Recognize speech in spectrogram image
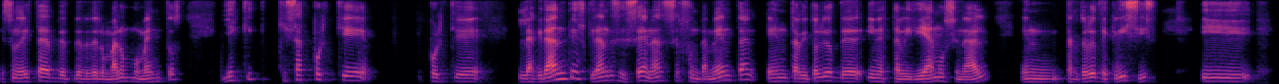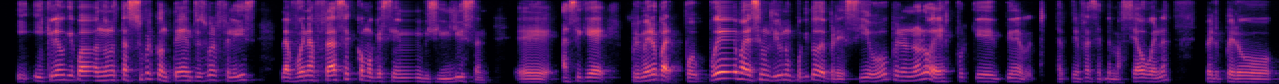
es una lista de, de, los malos momentos, y es que quizás porque, porque las grandes, grandes escenas se fundamentan en territorios de inestabilidad emocional, en territorios de crisis, y, y, creo que cuando uno está súper contento y súper feliz, las buenas frases como que se invisibilizan. Eh, así que, primero, puede parecer un libro un poquito depresivo, pero no lo es porque tiene, tiene frases demasiado buenas, pero, pero,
